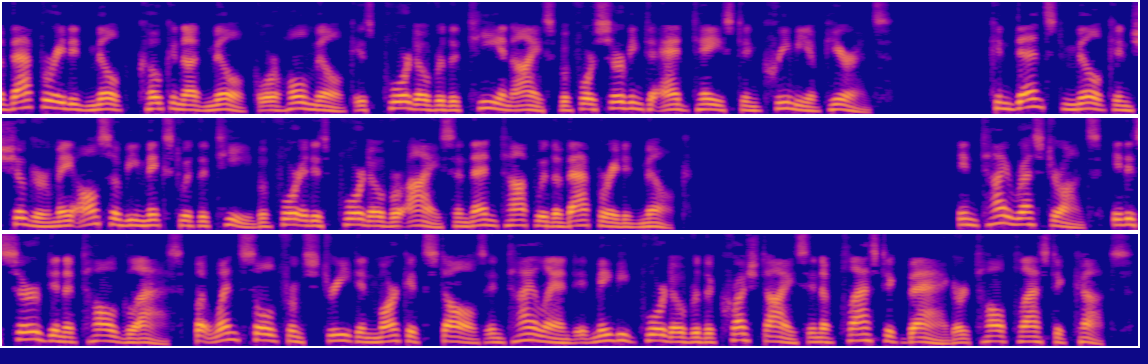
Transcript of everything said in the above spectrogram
Evaporated milk, coconut milk or whole milk is poured over the tea and ice before serving to add taste and creamy appearance. Condensed milk and sugar may also be mixed with the tea before it is poured over ice and then topped with evaporated milk. In Thai restaurants, it is served in a tall glass, but when sold from street and market stalls in Thailand it may be poured over the crushed ice in a plastic bag or tall plastic cups.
